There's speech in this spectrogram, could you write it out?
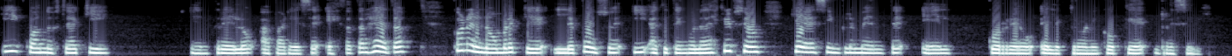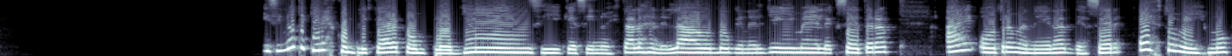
Y cuando esté aquí en Trello aparece esta tarjeta con el nombre que le puse y aquí tengo la descripción que es simplemente el correo electrónico que recibí. Y si no te quieres complicar con plugins y que si no instalas en el Outlook, en el Gmail, etc., hay otra manera de hacer esto mismo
